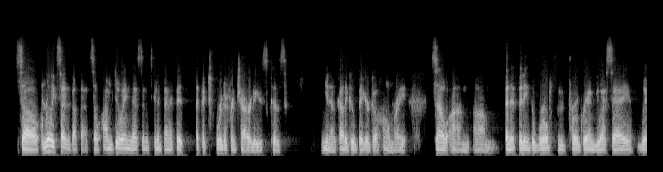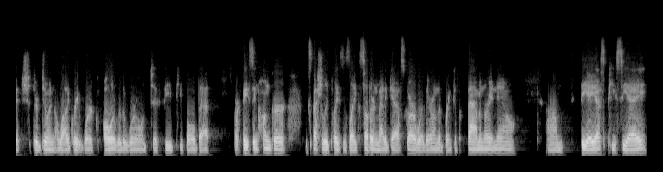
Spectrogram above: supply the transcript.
So I'm really excited about that. So I'm doing this, and it's going to benefit. I picked four different charities because you know, got to go big or go home, right? So um, um, benefiting the World Food Program USA, which they're doing a lot of great work all over the world to feed people that are facing hunger, especially places like southern Madagascar where they're on the brink of a famine right now. Um, the ASPCA,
